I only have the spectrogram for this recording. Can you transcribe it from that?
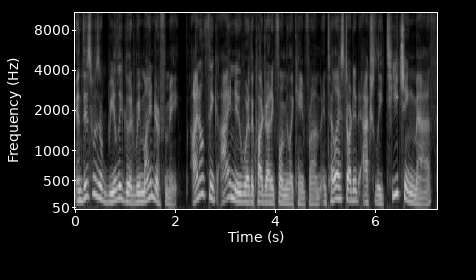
And this was a really good reminder for me. I don't think I knew where the quadratic formula came from until I started actually teaching math,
